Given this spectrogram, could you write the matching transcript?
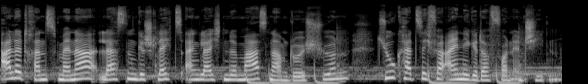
alle Transmänner lassen geschlechtsangleichende Maßnahmen durchführen. Duke hat sich für einige davon entschieden.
